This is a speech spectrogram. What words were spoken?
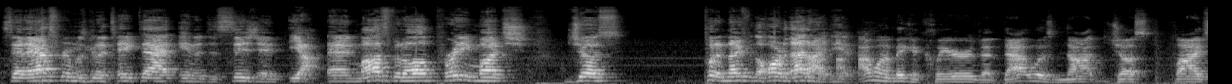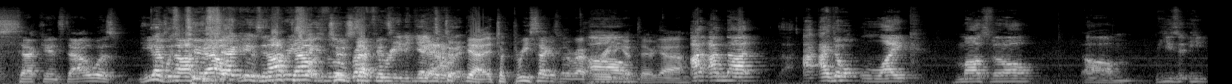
said Askren was going to take that in a decision. yeah. And Masvidal pretty much just put a knife in the heart of that idea. I want to make it clear that that was not just five seconds. That was he That was, was knocked two out. seconds he was knocked out seconds two seconds to get yeah, it took, it. yeah, it took three seconds for the referee Um, to get there. Yeah, I, I'm not. I, I don't like Masvidal. Um, he's a, he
